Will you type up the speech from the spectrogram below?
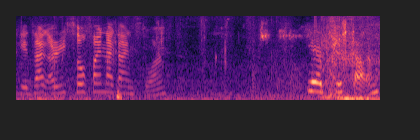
Billy, is that, is are you still fighting that guy in Storm? Yep, just got him.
